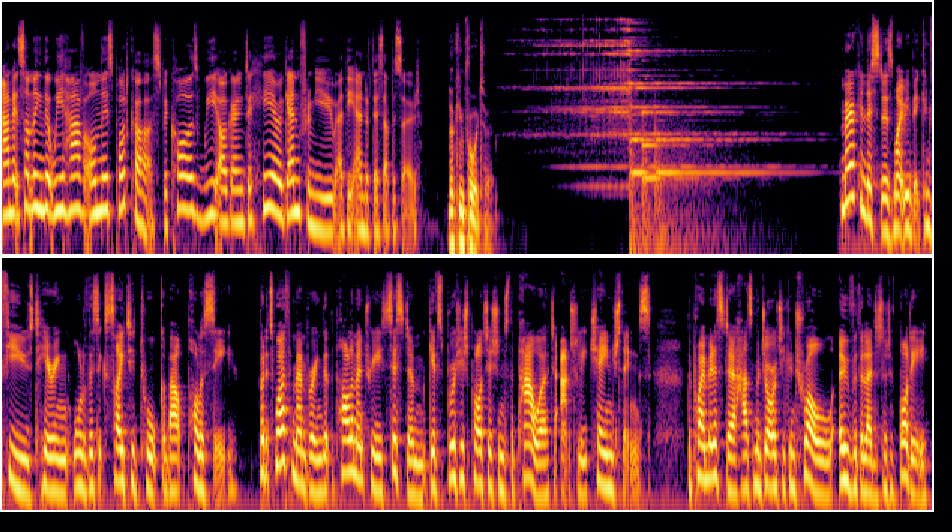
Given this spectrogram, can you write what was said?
And it's something that we have on this podcast because we are going to hear again from you at the end of this episode. Looking forward to it. American listeners might be a bit confused hearing all of this excited talk about policy, but it's worth remembering that the parliamentary system gives British politicians the power to actually change things. The Prime Minister has majority control over the legislative body,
